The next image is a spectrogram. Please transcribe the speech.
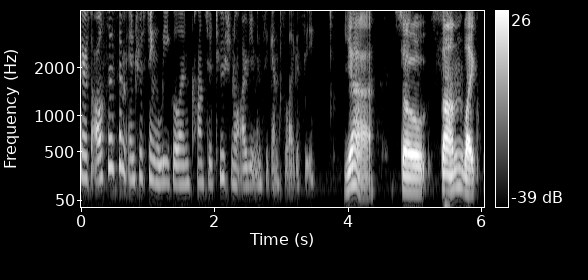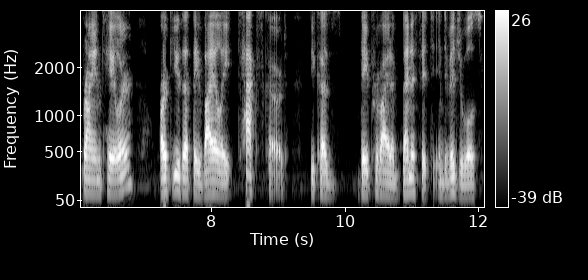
There's also some interesting legal and constitutional arguments against legacy. Yeah. So some, like Brian Taylor, argue that they violate tax code because they provide a benefit to individuals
